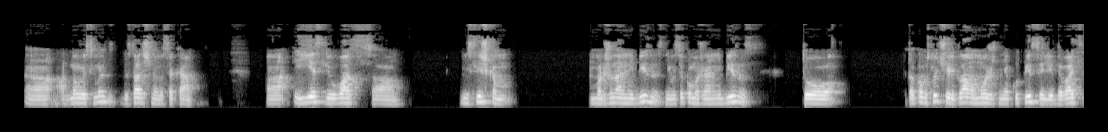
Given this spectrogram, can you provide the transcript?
одного смс достаточно высока. Э, и если у вас э, не слишком маржинальный бизнес, не высокомаржинальный бизнес, то В таком случае реклама может не окупиться или давать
